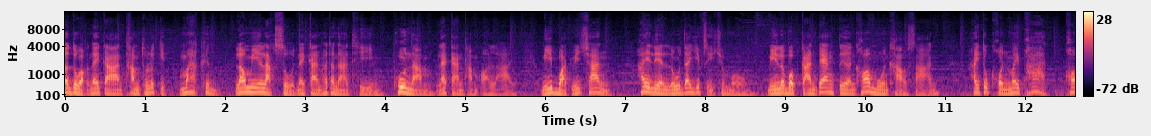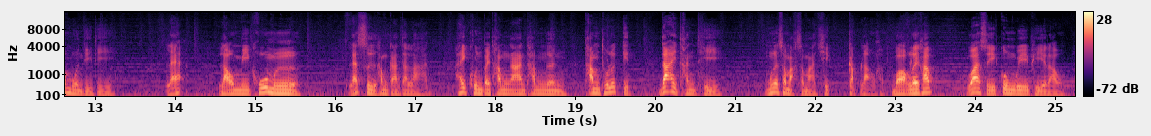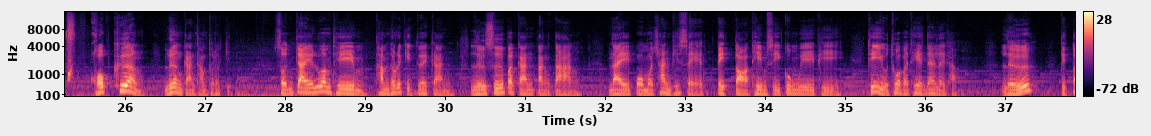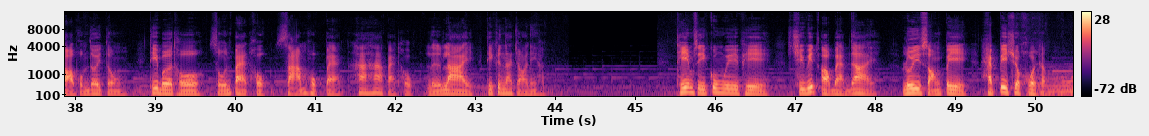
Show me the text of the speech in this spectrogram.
สะดวกในการทำธุรกิจมากขึ้น เรามีหลักสูตรในการพัฒนาทีม ผู้นำและการทำออนไลน์ มีบอร์ดวิชั่น ให้เรียนรู้ได้ 24 ชั่วโมง มีระบบการแจ้งเตือนข้อมูลข่าวสาร ให้ทุกคนไม่พลาดข้อมูลดีๆ และเรามีคู่มือ และสื่อทำการตลาด ให้คุณไปทำงานทำเงินทำธุรกิจได้ทันที เมื่อสมัครสมาชิกกับเราครับ บอกเลยครับว่าสีกรุง VP เรา ครบเครื่องเรื่องการทำธุรกิจ สนใจร่วมทีมทำธุรกิจด้วยกัน หรือซื้อประกันต่างๆ ในโปรโมชั่นพิเศษ ติดต่อทีมสีกรุง VIP ที่อยู่ทั่วประเทศได้เลยครับ หรือติดต่อผมโดยตรงที่เบอร์โทร 0863685586 หรือ Line ที่ขึ้นหน้าจอนี้ครับ ทีมสีกรุง VIP ชีวิตออกแบบได้ ลุย 2 ปี แฮปปี้ชัวโคตรครับ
